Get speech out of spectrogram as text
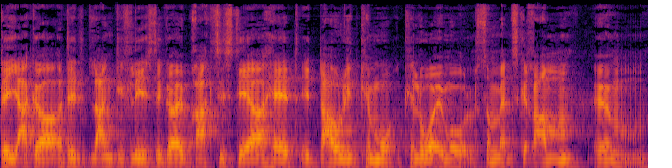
Det jeg gør, og det langt de fleste gør i praksis, det er at have et, et dagligt kaloriemål, som man skal ramme. Øhm,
